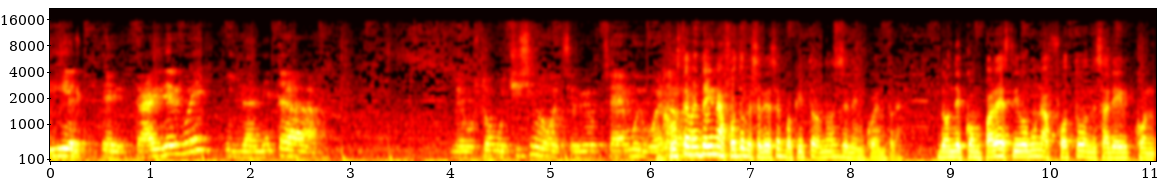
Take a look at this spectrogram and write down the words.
vi el, el trailer, güey, y la neta me gustó muchísimo, güey, se, vio- se ve muy bueno. Justamente hay una foto que salió hace poquito, no sé si la encuentra, donde compara Steve una foto donde sale con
